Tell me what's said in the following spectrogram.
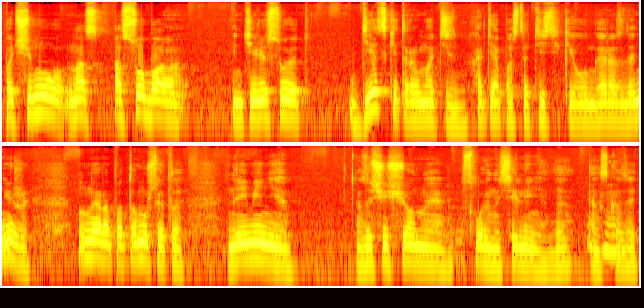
почему нас особо интересует детский травматизм, хотя по статистике он гораздо ниже, ну, наверное, потому что это наименее защищенный слой населения, да, так угу. сказать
